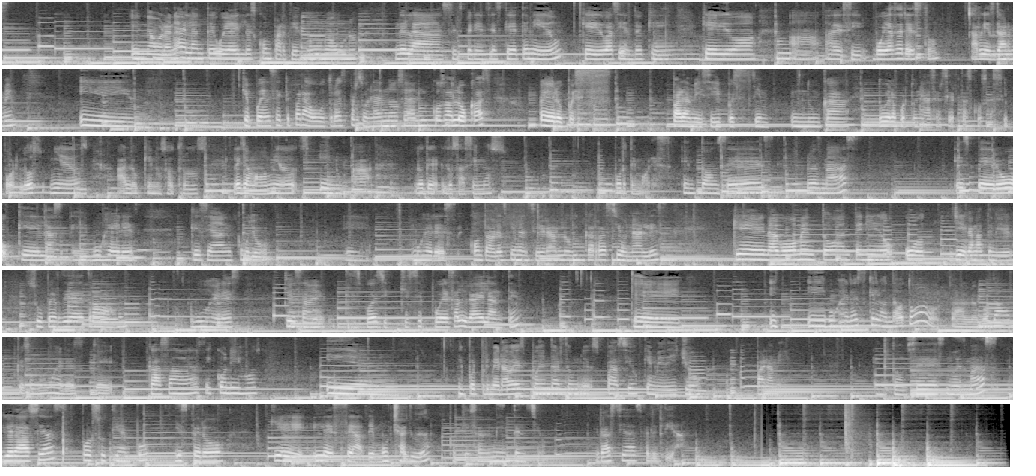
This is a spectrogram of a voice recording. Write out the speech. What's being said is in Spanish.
en ahora en adelante voy a irles compartiendo uno a uno de las experiencias que he tenido, que he ido haciendo, que, que he ido a, a, decir, voy a hacer esto, arriesgarme y que pueden ser que para otras personas no sean cosas locas, pero pues para mí sí, pues nunca tuve la oportunidad de hacer ciertas cosas y por los miedos a lo que nosotros le llamamos miedos y nunca los, hacemos por temores. Entonces, no es más. Espero que las eh, mujeres que sean como yo, eh, mujeres contadoras financieras, lógicas, racionales, que en algún momento han tenido o llegan a tener su pérdida de trabajo, mujeres que saben, que les puedo decir que se puede salir adelante, que, y, mujeres que lo han dado todo, o sea, lo hemos dado, que somos mujeres que casadas y con hijos y, y por primera vez pueden darse un espacio que me di yo para mí. Entonces, no es más, gracias por su tiempo y espero que les sea de mucha ayuda, porque esa es mi intención. Gracias, feliz día.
